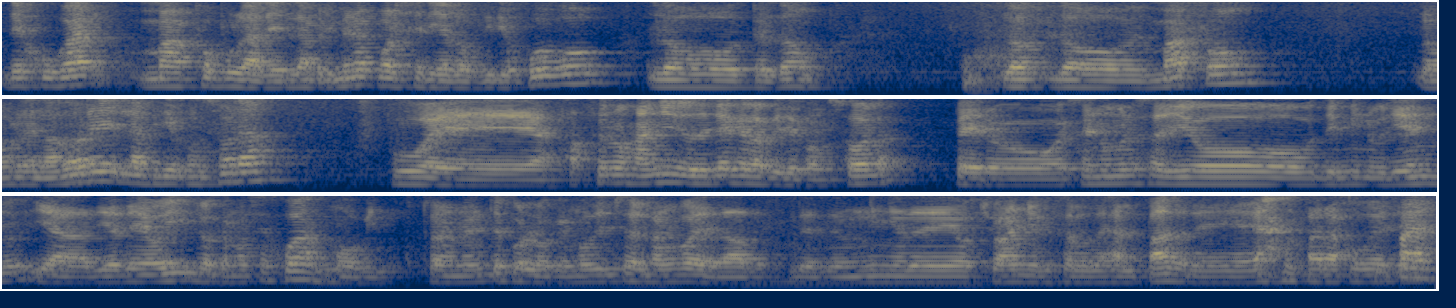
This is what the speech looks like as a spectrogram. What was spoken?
de jugar más populares? La primera, ¿cuál sería? ¿Los videojuegos? Los, perdón, los, los smartphones, los ordenadores, las videoconsolas. Pues hasta hace unos años yo diría que la videoconsola, pero ese número se ha ido disminuyendo y a día de hoy lo que más se juega es móvil. Realmente por lo que hemos dicho del rango de edades, desde un niño de 8 años que se lo deja el padre para juguetear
